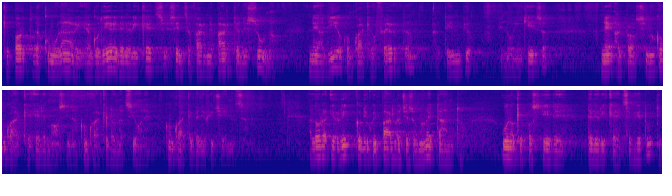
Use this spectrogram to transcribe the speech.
che porta ad accumulare e a godere delle ricchezze senza farne parte a nessuno, né a Dio con qualche offerta al Tempio e noi in Chiesa, né al prossimo con qualche elemosina, con qualche donazione, con qualche beneficenza. Allora il ricco di cui parla Gesù non è tanto uno che possiede delle ricchezze, perché tutti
